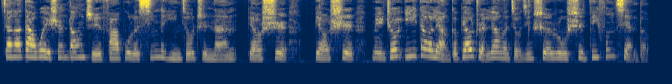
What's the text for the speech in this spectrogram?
加拿大卫生当局发布了新的饮酒指南，表示。表示每周一到两个标准量的酒精摄入是低风险的。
